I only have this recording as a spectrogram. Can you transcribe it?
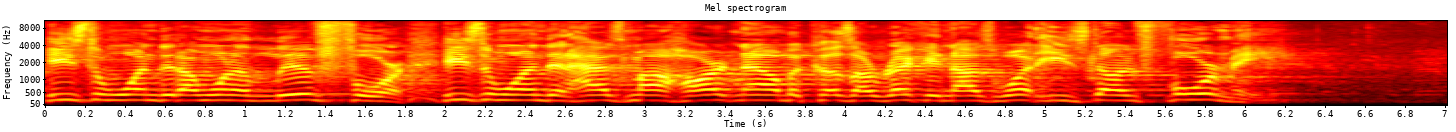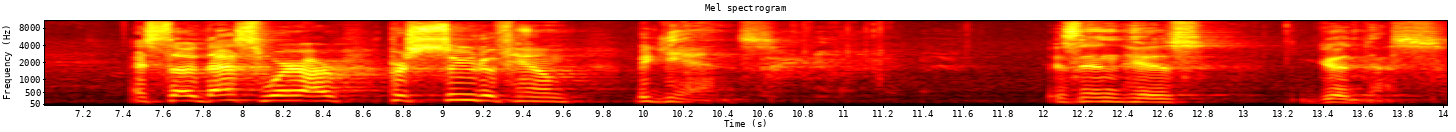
He's the one that I want to live for. He's the one that has my heart now because I recognize what He's done for me. And so that's where our pursuit of Him begins, is in His goodness.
